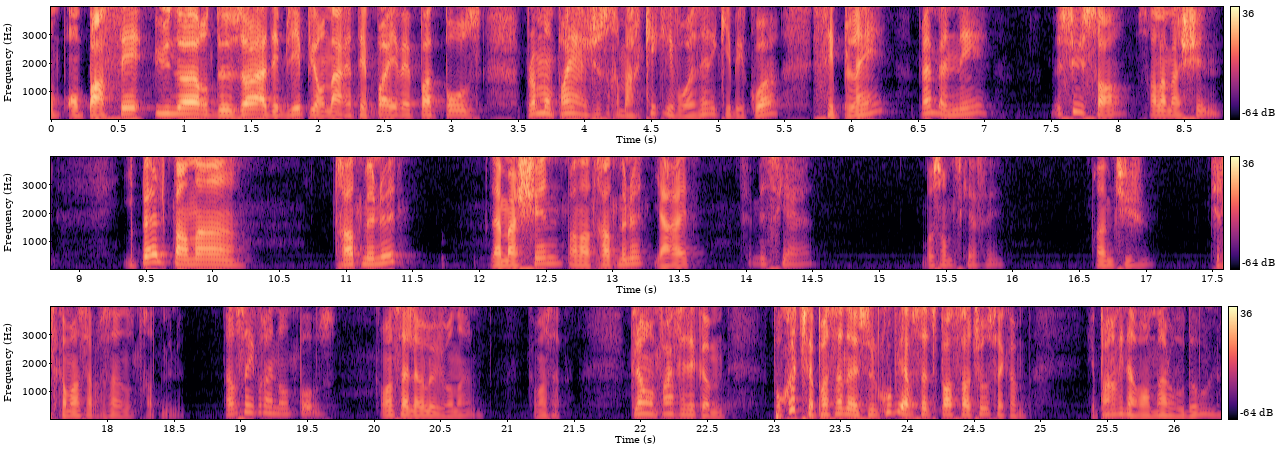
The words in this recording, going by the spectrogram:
on- on passait une heure, deux heures à déblayer, puis on n'arrêtait pas, il n'y avait pas de pause. Puis là, mon père a juste remarqué que les voisins, les Québécois, c'est plein. Puis là, maintenant, monsieur, il sort, sort la machine. Il pèle pendant 30 minutes, la machine, pendant 30 minutes, il arrête. Fume une cigarette, boit son petit café, prend un petit jus, puis il recommence après ça un autre 30 minutes. Après ça, il prend une autre pause, commence à lire le journal. Commence à... Puis là, mon père faisait comme, pourquoi tu fais pas ça d'un seul coup, puis après ça, tu passes à autre chose? Fait comme, il a pas envie d'avoir mal au dos, là.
